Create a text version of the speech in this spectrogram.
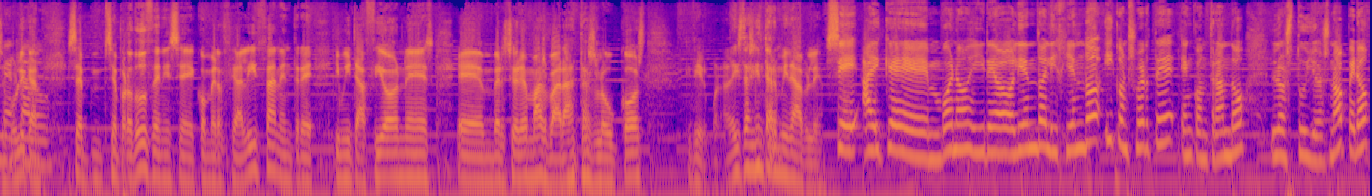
se, publican se, producen y se comercializan entre imitaciones, eh, versiones más baratas, low cost. Es decir, bueno, la lista es interminable. Sí, hay que, bueno, ir oliendo, eligiendo y con suerte encontrando los tuyos, ¿no? Pero,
